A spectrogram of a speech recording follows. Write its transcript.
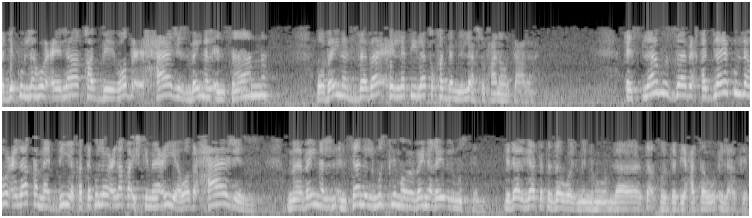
قد يكون له علاقة بوضع حاجز بين الإنسان وبين الذبائح التي لا تقدم لله سبحانه وتعالى. إسلام الذابح قد لا يكون له علاقة مادية قد تكون له علاقة اجتماعية وضع حاجز ما بين الإنسان المسلم وما بين غير المسلم. لذلك لا تتزوج منه لا تأخذ ذبيحته إلى آخره.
